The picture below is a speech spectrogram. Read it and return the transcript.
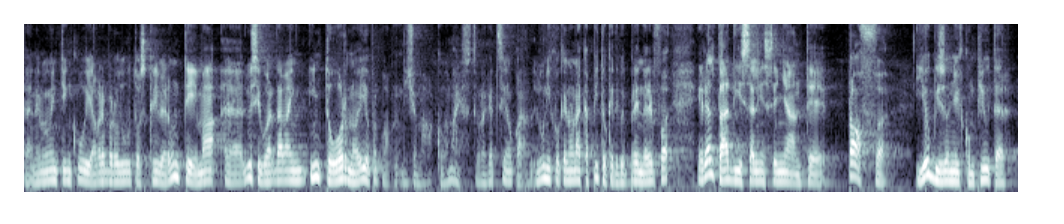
eh, nel momento in cui avrebbero dovuto scrivere un tema, eh, lui si guardava in, intorno e io proprio dicevo, ma come mai questo ragazzino qua, l'unico che non ha capito che deve prendere il fuoco, in realtà disse all'insegnante, prof, io ho bisogno del computer,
